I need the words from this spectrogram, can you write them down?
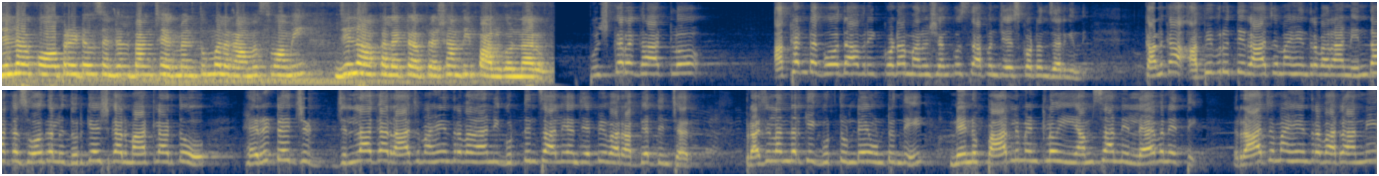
జిల్లా cooperative central bank chairman Tummala Ramaswamy జిల్లా కలెక్టర్ ప్రశాంతి పాల్గొన్నారు. పుష్కర ఘాట్లో అఖండ గోదావరికి కూడా మనం శంకుస్థాపన చేసుకోవడం జరిగింది. కనుక అభివృద్ధి రాజమహేంద్రవరాన్ని ఇందాక సోదరులు దుర్గేష్ గారు మాట్లాడుతూ హెరిటేజ్ జిల్లాగా రాజమహేంద్రవరాన్ని గుర్తించాలి అని చెప్పి వారు అభ్యర్థించారు. ప్రజలందరికీ గుర్తుండే ఉంటుంది నేను పార్లమెంట్లో ఈ అంశాన్ని లేవనెత్తి రాజమహేంద్రవరాన్ని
